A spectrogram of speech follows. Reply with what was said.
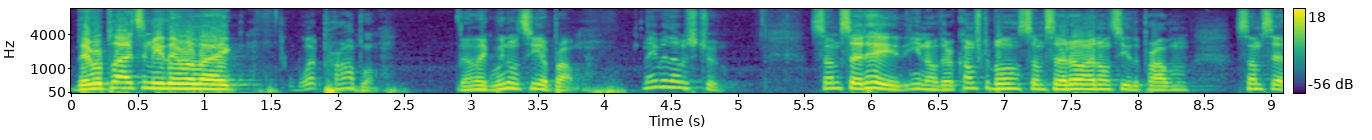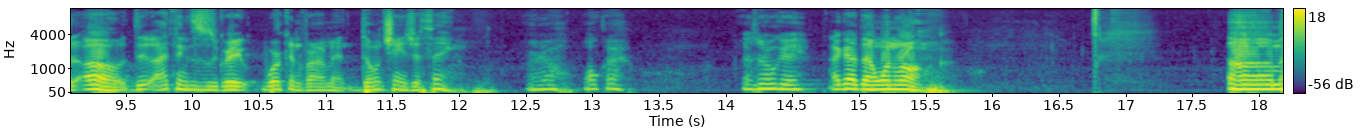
They replied to me, they were like, what problem? They're like, we don't see a problem. Maybe that was true. Some said, hey, you know, they're comfortable. Some said, oh, I don't see the problem. Some said, oh, I think this is a great work environment. Don't change a thing. I know, okay. Said, okay, I got that one wrong. Um,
